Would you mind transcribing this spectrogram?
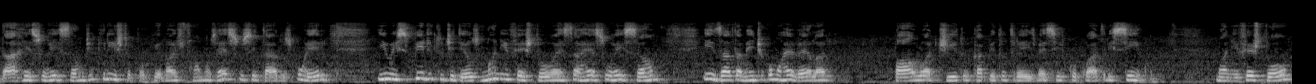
Da ressurreição de Cristo, porque nós fomos ressuscitados com Ele e o Espírito de Deus manifestou essa ressurreição, exatamente como revela Paulo a Tito, capítulo 3, versículo 4 e 5 manifestou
